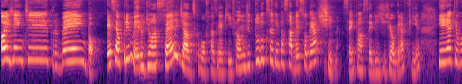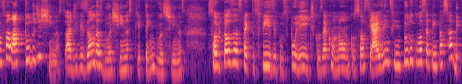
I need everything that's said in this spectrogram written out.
Oi, gente, tudo bem? Bom, esse é o primeiro de uma série de áudios que eu vou fazer aqui, falando de tudo que você tem para saber sobre a China, certo? É uma série de geografia. E aí aqui eu vou falar tudo de China, a divisão das duas Chinas, porque tem duas Chinas, sobre todos os aspectos físicos, políticos, econômicos, sociais, enfim, tudo que você tem para saber.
